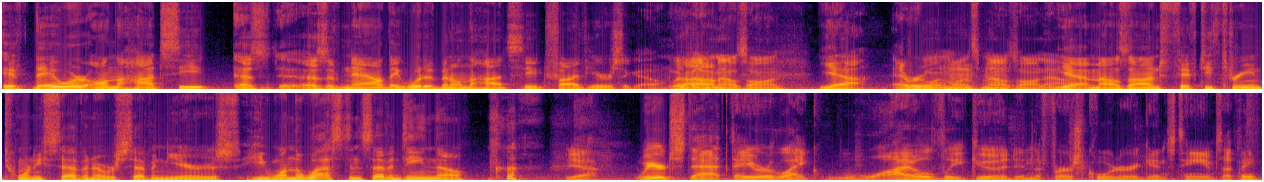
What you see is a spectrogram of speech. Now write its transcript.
if they were on the hot seat as as of now, they would have been on the hot seat five years ago. What about Um, Malzahn? Yeah, Everyone wants Malzahn out. yeah. Malzahn, fifty three and twenty seven over seven years. He won the West in seventeen though. Yeah. Weird stat. They were like wildly good in the first quarter against teams. I think,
